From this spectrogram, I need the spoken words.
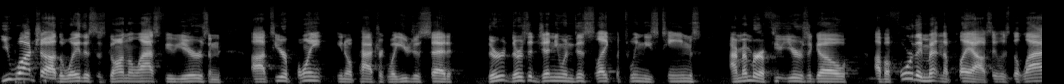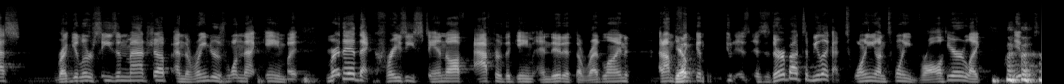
you watch uh, the way this has gone the last few years, and uh, to your point, you know, Patrick, what you just said, there, there's a genuine dislike between these teams. I remember a few years ago, uh, before they met in the playoffs, it was the last regular season matchup, and the Rangers won that game. But remember, they had that crazy standoff after the game ended at the red line, and I'm yep. thinking, dude, is, is, there about to be like a 20 on 20 brawl here? Like it was,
